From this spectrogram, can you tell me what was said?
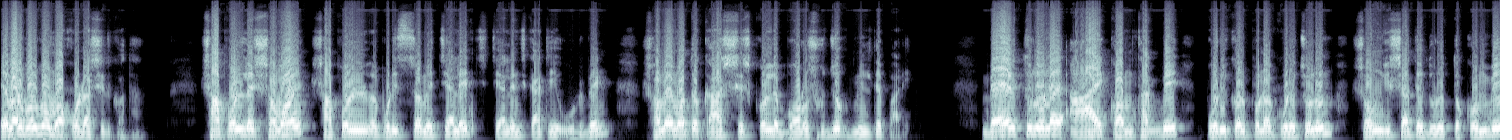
এবার বলব মকর রাশির কথা। সাফল্যের সময় সাফল্য পরিশ্রমের চ্যালেঞ্জ চ্যালেঞ্জ কাটিয়ে উঠবেন। সময় মতো কাজ শেষ করলে বড় সুযোগ মিলতে পারে। ব্যয়ের তুলনায় আয় কম থাকবে, পরিকল্পনা করে চলুন, সঙ্গীর সাথে দূরত্ব কমবে,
